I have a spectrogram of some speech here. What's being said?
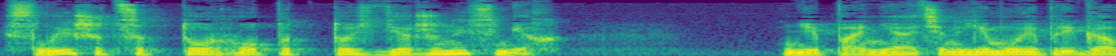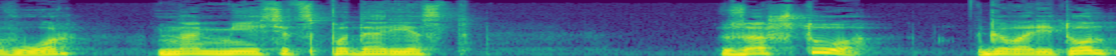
слышится то ропот, то сдержанный смех. Непонятен ему и приговор на месяц под арест. «За что?» — говорит он,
